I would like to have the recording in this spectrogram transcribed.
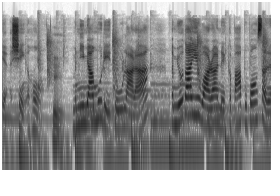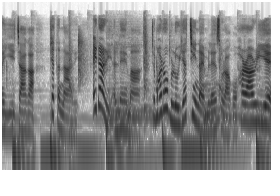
ရဲ့အရှိန်အဟုန်ဟွန်းမညီမျှမှုတွေတိုးလာတာအမျိုးသားရေးဝါဒနဲ့ကမ္ဘာပူပေါင်းဆောင်ရွက်ရေးကြားကပြဿနာတွေအဲ့ဒါတွေအလဲမှာကျမတို့ဘယ်လိုရက်ကြည့်နိုင်မလဲဆိုတာကို Harari ရဲ့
